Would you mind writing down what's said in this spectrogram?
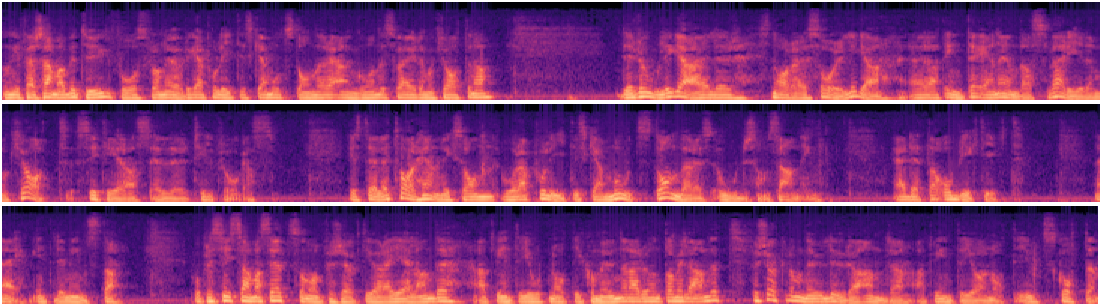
Ungefär samma betyg fås från övriga politiska motståndare angående Sverigedemokraterna. Det roliga, eller snarare sorgliga, är att inte en enda Sverigedemokrat citeras eller tillfrågas. Istället tar Henriksson våra politiska motståndares ord som sanning. Är detta objektivt? Nej, inte det minsta. På precis samma sätt som de försökte göra gällande att vi inte gjort något i kommunerna runt om i landet försöker de nu lura andra att vi inte gör något i utskotten.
